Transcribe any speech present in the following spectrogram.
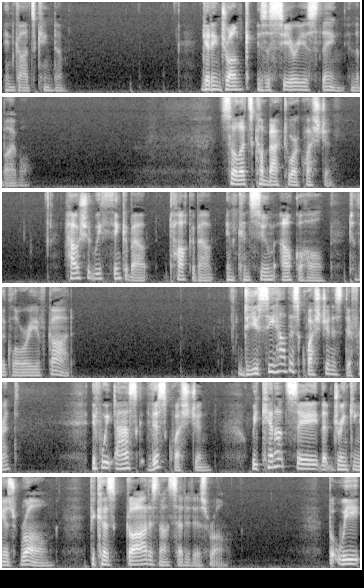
in God's kingdom. Getting drunk is a serious thing in the Bible. So let's come back to our question How should we think about, talk about, and consume alcohol to the glory of God? Do you see how this question is different? If we ask this question, we cannot say that drinking is wrong because God has not said it is wrong. But we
